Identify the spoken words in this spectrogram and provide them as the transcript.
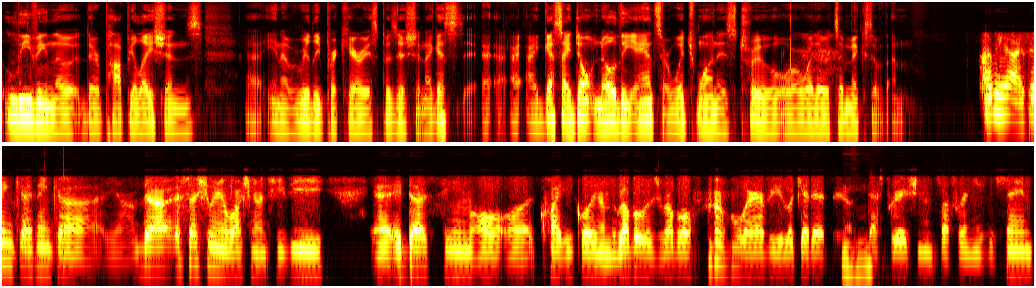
leaving the, their populations. Uh, in a really precarious position. I guess I, I, guess I don't know the answer, which one is true, or whether it's a mix of them. I mean, I think I think uh, you know there are, especially when you're watching on TV, uh, it does seem all uh, quite equal. You know, the rubble is rubble wherever you look at it. Mm-hmm. Desperation and suffering is the same.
